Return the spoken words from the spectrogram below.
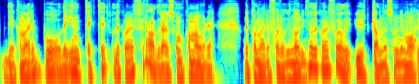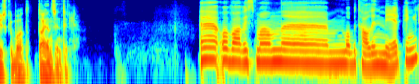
Det kan være både inntekter og det kan være fradrag som kan mangle. Det kan være forhold i Norge og det kan være forhold i utlandet som du må huske på å ta hensyn til. Eh, og hva hvis man eh, må betale inn mer penger?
